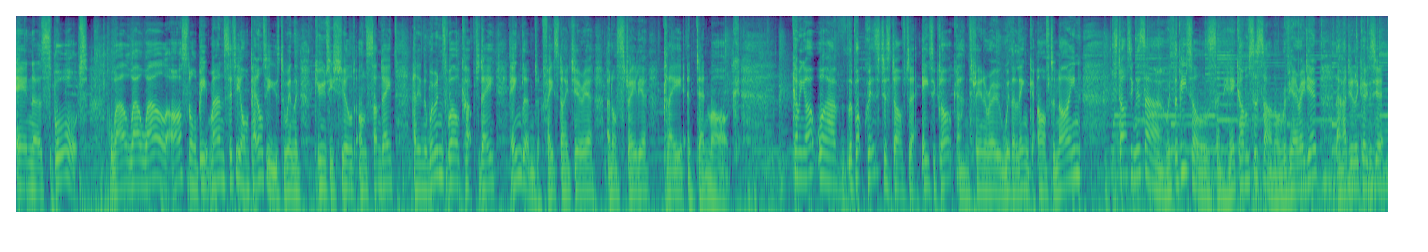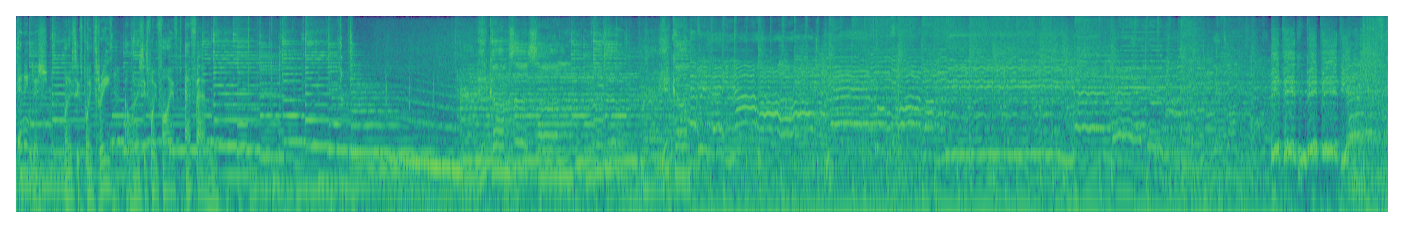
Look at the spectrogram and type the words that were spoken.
In uh, sport, well, well, well, Arsenal beat Man City on penalties to win the Community Shield on Sunday. And in the Women's World Cup today, England face Nigeria and Australia play Denmark. Coming up, we'll have the pop quiz just after 8 o'clock and three in a row with a link after 9. Starting this hour with the Beatles, and here comes the sun on Riviera Radio, La Radio d'Azur in English, 106.3 and 106.5 FM.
